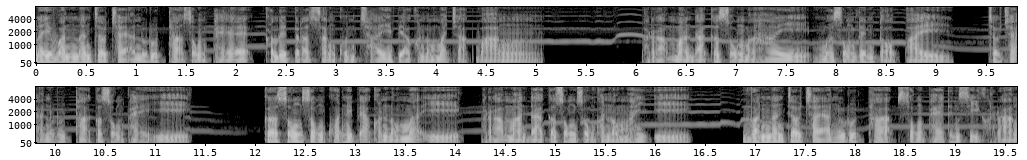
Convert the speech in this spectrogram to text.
ในวันนั้นเจ้าชายอนุรุทธะทรงแพ้ก็เลยตรัสสั่งคนใช้ให้ไปเอาขนมมาจากวัง พระมารดาก็ส่งมาให้เมื่อทรงเล่นต่อไป เจ้าชายอนุรุทธะก็ทรงแพ้อีก ก็ทรงส่งคนให้ไปเอาขนมมาอีก พระมารดาก็ทรงส่งขนมมาให้อีก วันนั้นเจ้าชายอนุรุทธะทรงแพ้ถึงสี่ครั้ง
